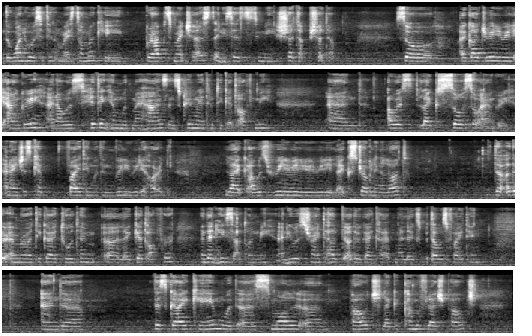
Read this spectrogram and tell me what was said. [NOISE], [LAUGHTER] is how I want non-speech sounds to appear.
The one who was sitting on my stomach, he grabs my chest and he says to me, "Shut up, shut up." So I got really, really angry and I was hitting him with my hands and screaming at him to get off me. And I was like so, so angry and I just kept fighting with him really, really hard. Like I was really, really, really like struggling a lot. The other Emirati guy told him uh, like get off her, and then he sat on me and he was trying to help the other guy tie up my legs, but I was fighting. And uh, this guy came with a small uh, pouch, like a camouflage pouch,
